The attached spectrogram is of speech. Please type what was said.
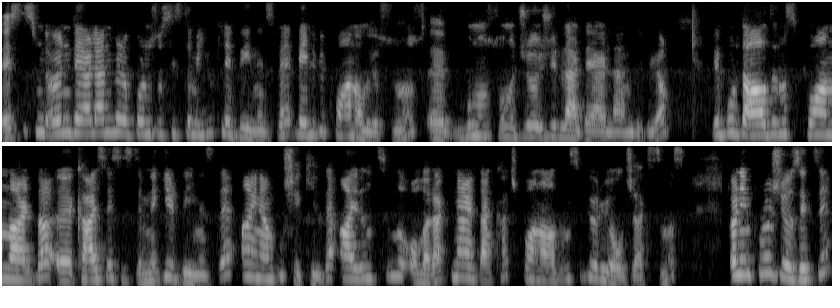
E, siz şimdi ön değerlendirme raporunuzu sisteme yüklediğinizde belli bir puan alıyorsunuz. E, bunun sonucu jüriler değerlendiriyor. Ve burada aldığınız puanlarda e, KS sistemine girdiğinizde aynen bu şekilde ayrıntılı olarak nereden kaç puan aldığınızı görüyor olacaksınız. Örneğin proje özeti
